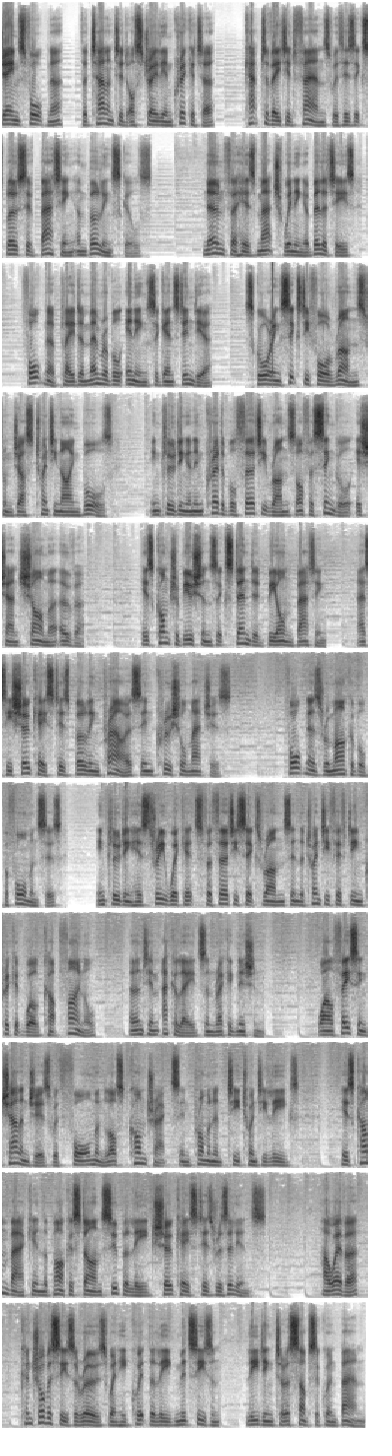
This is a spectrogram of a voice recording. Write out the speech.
James Faulkner, the talented Australian cricketer, captivated fans with his explosive batting and bowling skills. Known for his match-winning abilities, Faulkner played a memorable innings against India, scoring 64 runs from just 29 balls, including an incredible 30 runs off a single Ishant Sharma over. His contributions extended beyond batting, as he showcased his bowling prowess in crucial matches. Faulkner's remarkable performances, including his three wickets for 36 runs in the 2015 Cricket World Cup final, earned him accolades and recognition. While facing challenges with form and lost contracts in prominent T20 leagues, his comeback in the Pakistan Super League showcased his resilience. However, controversies arose when he quit the league mid-season, leading to a subsequent ban.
